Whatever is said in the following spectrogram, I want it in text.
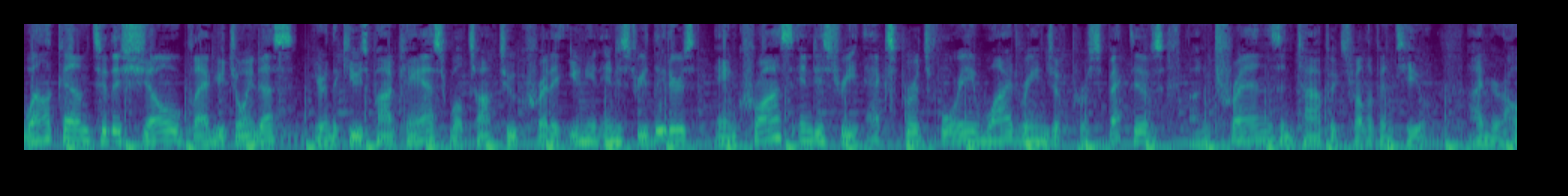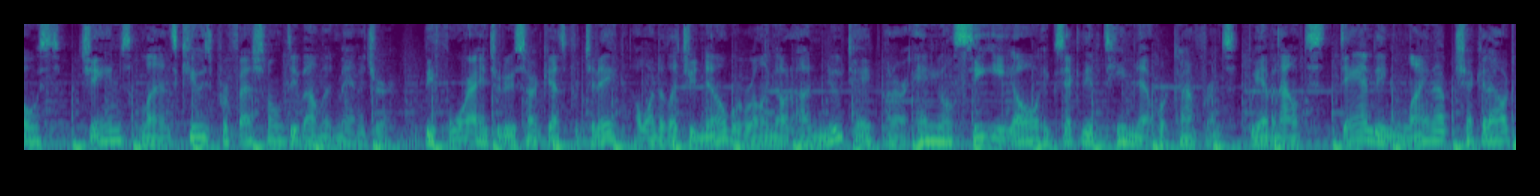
Welcome to the show. Glad you joined us. Here in the CUES podcast, we'll talk to credit union industry leaders and cross industry experts for a wide range of perspectives on trends and topics relevant to you. I'm your host, James Lenz, CUES professional development manager. Before I introduce our guest for today, I want to let you know we're rolling out a new take on our annual CEO Executive Team Network Conference. We have an outstanding lineup. Check it out.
